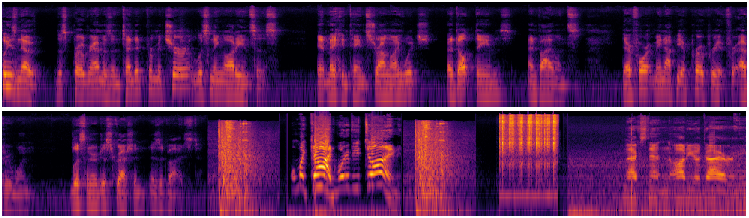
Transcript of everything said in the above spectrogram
Please note, this program is intended for mature listening audiences. It may contain strong language, adult themes, and violence. Therefore, it may not be appropriate for everyone. Listener discretion is advised. Oh my god, what have you done? Max Denton Audio Diary.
